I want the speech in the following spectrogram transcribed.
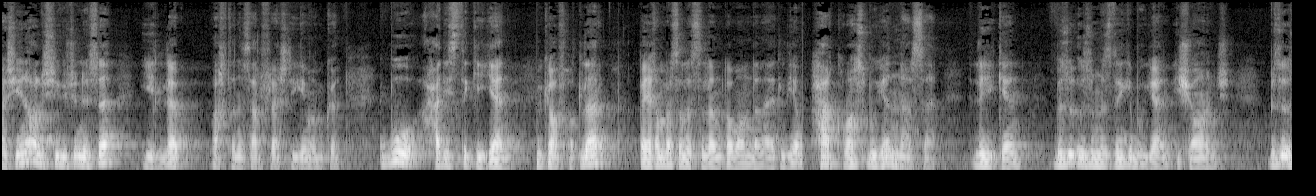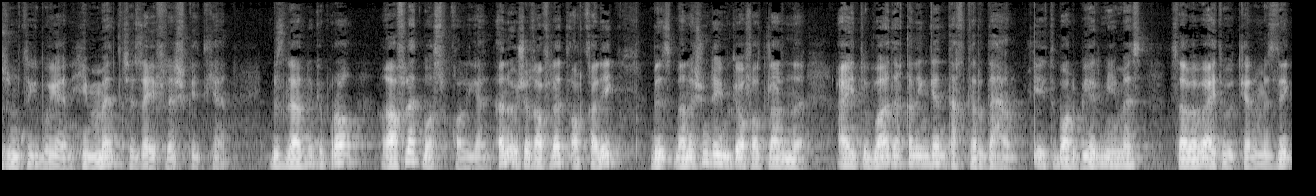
mashina olishlik uchun esa yillab vaqtini sarflashligi mumkin. Bu hadisda kelgan mukofotlar payg'ambar sallallohu alayhi vasallam tomonidan aytilgan haq rost bo'lgan narsa lekin bizni o'zimizdagi bo'lgan ishonch bizni o'zimizdagi bo'lgan himmat zaiflashib ketgan bizlarni ko'proq g'aflat bosib qolgan. Ana o'sha g'aflat orqali biz mana shunday mukofotlarni aytib va'da qilingan taqdirda ham e'tibor bermaymiz. Sababi aytib o'tganimizdek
